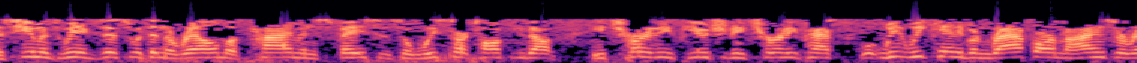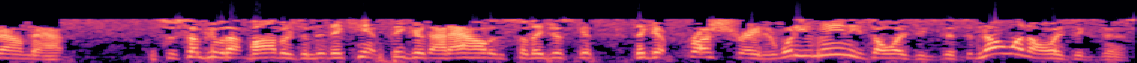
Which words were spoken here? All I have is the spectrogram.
As humans, we exist within the realm of time and space, and so when we start talking about eternity future and eternity past, we, we can't even wrap our minds around that. And so some people that bothers them, that they can't figure that out, and so they just get they get frustrated. What do you mean he's always existed? No one always exists.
